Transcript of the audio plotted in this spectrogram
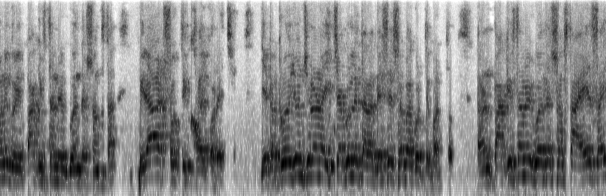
মনে করি পাকিস্তানের গোয়েন্দা সংস্থা বিরাট শক্তি ক্ষয় করেছে। যেটা প্রয়োজন ছিল না, ইচ্ছা করলে তারা দেশের সেবা করতে পারতো। কারণ পাকিস্তানের গোয়েন্দা সংস্থা আইএসআই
